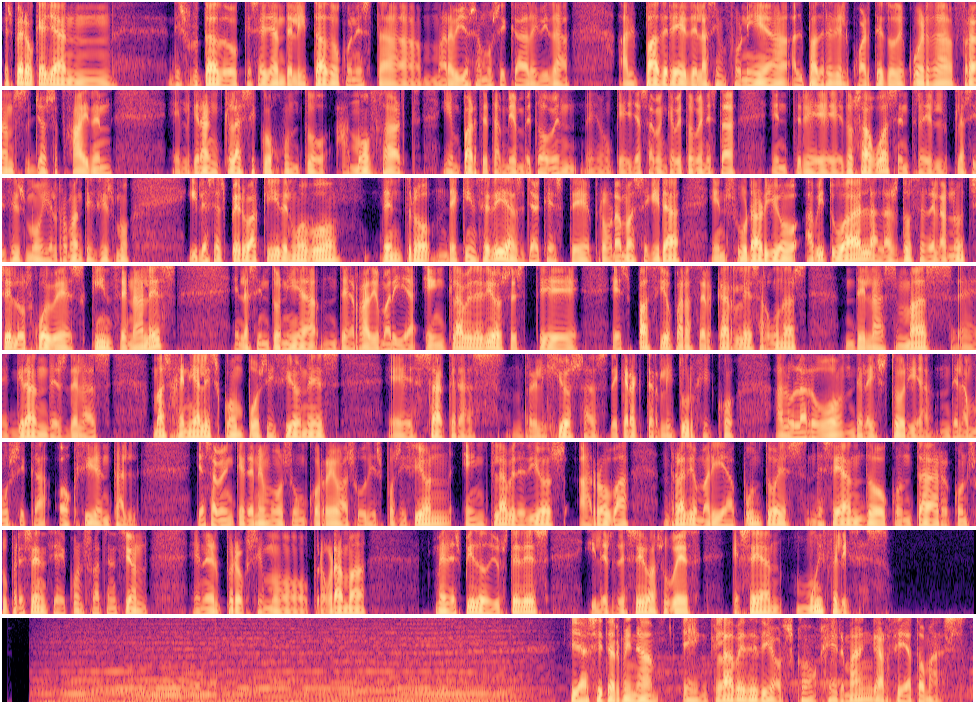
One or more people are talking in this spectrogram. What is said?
Espero que hayan disfrutado, que se hayan deleitado con esta maravillosa música debida al padre de la sinfonía, al padre del cuarteto de cuerda, Franz Joseph Haydn, el gran clásico junto a Mozart y en parte también Beethoven, eh, aunque ya saben que Beethoven está entre dos aguas, entre el clasicismo y el romanticismo, y les espero aquí de nuevo dentro de 15 días, ya que este programa seguirá en su horario habitual a las 12 de la noche, los jueves quincenales en la sintonía de Radio María, en clave de Dios, este espacio para acercarles algunas de las más eh, grandes, de las más geniales composiciones eh, sacras, religiosas, de carácter litúrgico a lo largo de la historia de la música occidental. Ya saben que tenemos un correo a su disposición en clave de Dios deseando contar con su presencia y con su atención en el próximo programa. Me despido de ustedes y les deseo a su vez que sean muy felices. Y así termina En Clave de Dios con Germán García Tomás.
